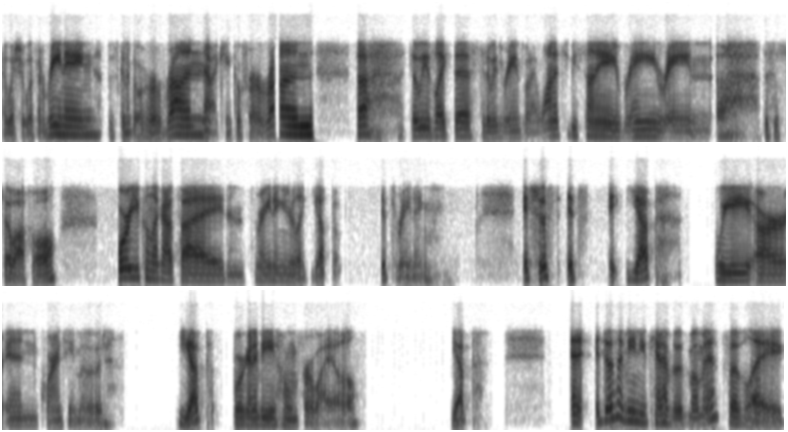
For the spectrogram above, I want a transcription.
i wish it wasn't raining i was going to go for a run now i can't go for a run Ugh, it's always like this. It always rains when I want it to be sunny. Rain, rain. Ugh, this is so awful. Or you can look outside and it's raining and you're like, yep, it's raining. It's just, it's, it, yep, we are in quarantine mode. Yep, we're going to be home for a while. Yep. And it doesn't mean you can't have those moments of like,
